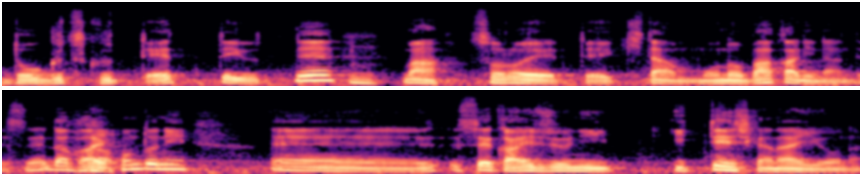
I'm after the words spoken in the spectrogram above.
道具作ってって言って、ん。まあ揃えてきたものばかりなんですね。だかはい。ら本当に、えー世界中に1点しかないような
